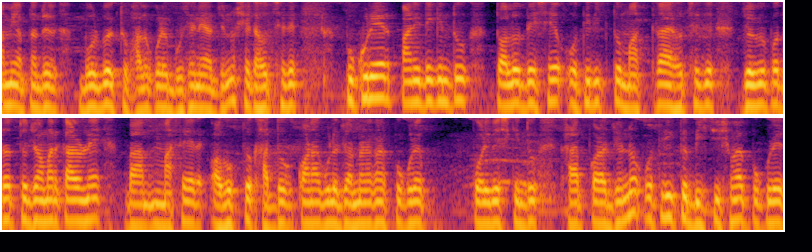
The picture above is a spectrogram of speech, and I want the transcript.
আমি আপনাদের বলব একটু ভালো করে বুঝে নেওয়ার জন্য, সেটা হচ্ছে যে পুকুরের পানিতে কিন্তু তলদেশে অতিরিক্ত মাত্রায় হচ্ছে যে জৈব পদার্থ জমার কারণে বা মাছের অভুক্ত খাদ্য কণাগুলো জন্মানোর কারণে পুকুরে পরিবেশ কিন্তু খারাপ করার জন্য অতিরিক্ত বৃষ্টির সময় পুকুরের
